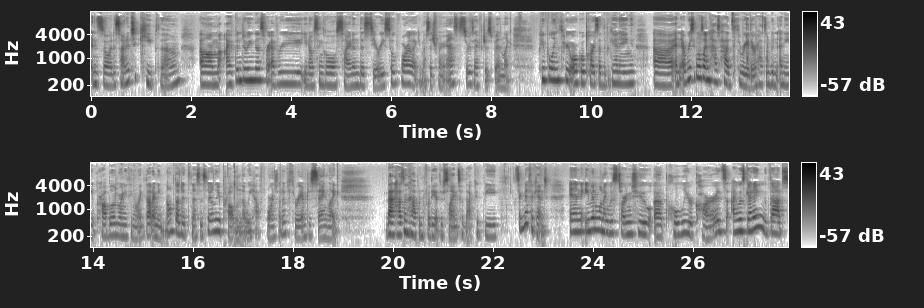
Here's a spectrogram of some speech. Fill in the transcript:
and so I decided to keep them. Um, I've been doing this for every, you know, single sign in this series so far, like a message from your ancestors. I've just been like pre-pulling three oracle cards at the beginning, uh, and every single sign has had three. There hasn't been any problem or anything like that. I mean, not that it's necessarily a problem that we have four instead of three. I'm just saying like that hasn't happened for the other signs, so that could be significant. And even when I was starting to uh, pull your cards, I was getting that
